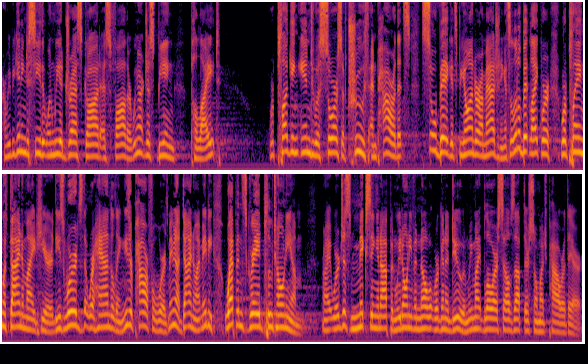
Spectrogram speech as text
Are we beginning to see that when we address God as Father, we aren't just being polite? We're plugging into a source of truth and power that's so big it's beyond our imagining. It's a little bit like we're, we're playing with dynamite here. These words that we're handling, these are powerful words. Maybe not dynamite, maybe weapons grade plutonium, right? We're just mixing it up and we don't even know what we're going to do and we might blow ourselves up. There's so much power there.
